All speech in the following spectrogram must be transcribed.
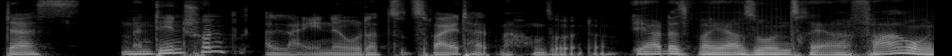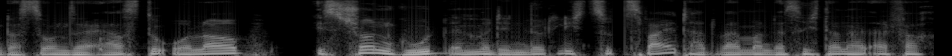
dass man den schon alleine oder zu zweit halt machen sollte. Ja, das war ja so unsere Erfahrung, dass so unser erster Urlaub ist schon gut, wenn man den wirklich zu zweit hat, weil man das sich dann halt einfach,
